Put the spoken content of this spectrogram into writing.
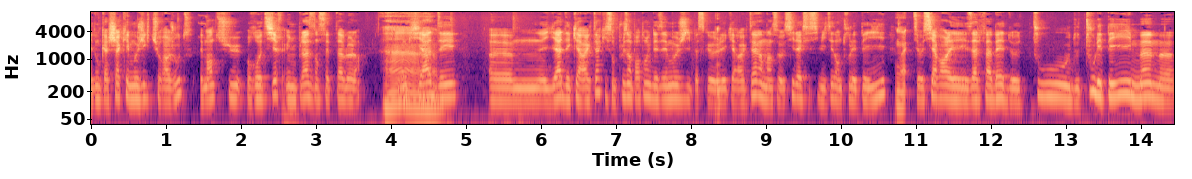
Et donc, à chaque emoji que tu rajoutes, et ben, tu retires une place dans cette table-là. Ah. Donc il y a des euh, y a des caractères qui sont plus importants que des emojis parce que les caractères, eh ben, c'est aussi l'accessibilité dans tous les pays. Ouais. C'est aussi avoir les alphabets de tout de tous les pays, même euh,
